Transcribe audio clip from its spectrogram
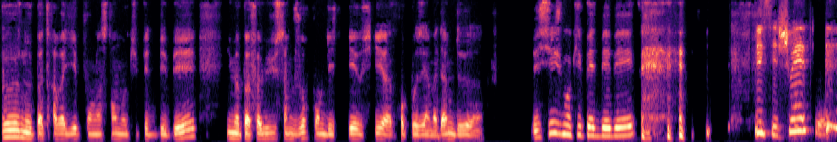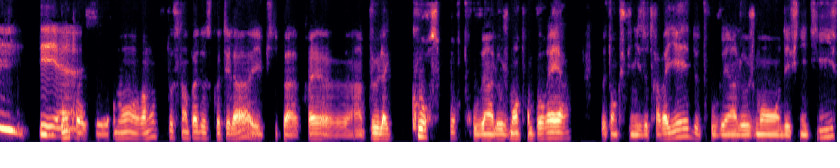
Peux ne pas travailler pour l'instant, m'occuper de bébé. Il m'a pas fallu cinq jours pour me décider aussi à proposer à madame de euh, et si je m'occupais de bébé Mais c'est chouette. C'est euh... ouais, vraiment, vraiment plutôt sympa de ce côté-là. Et puis bah, après, euh, un peu la course pour trouver un logement temporaire le temps que je finisse de travailler, de trouver un logement définitif,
